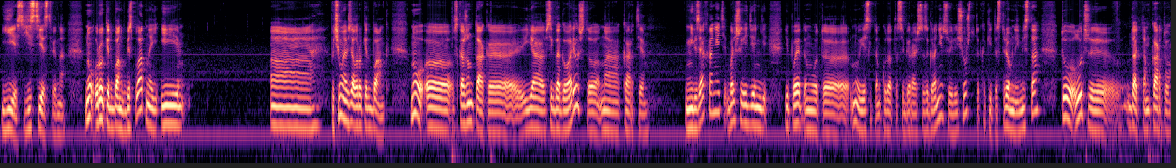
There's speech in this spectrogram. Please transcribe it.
есть, естественно. Ну, Рокетбанк бесплатный, и... А... Почему я взял Рокетбанк? Ну, э, скажем так, э, я всегда говорил, что на карте нельзя хранить большие деньги, и поэтому вот, э, ну, если там куда-то собираешься за границу или еще что-то, какие-то стрёмные места, то лучше дать там карту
